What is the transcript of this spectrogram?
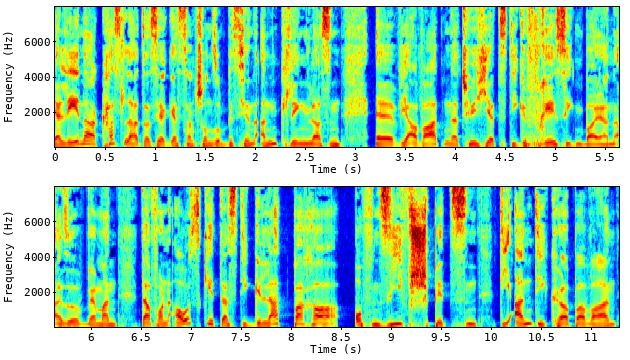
Ja, Lena Kassel hat das ja gestern schon so ein bisschen anklingen lassen. Äh, wir erwarten natürlich jetzt die gefräßigen Bayern. Also wenn man davon ausgeht, dass die Gladbacher Offensivspitzen die Antikörper waren,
